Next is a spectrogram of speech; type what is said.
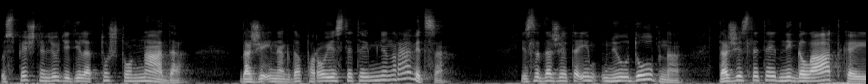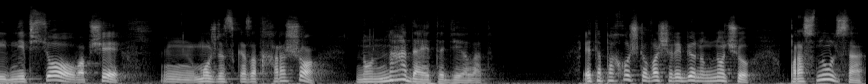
Успешные люди делают то, что надо. Даже иногда, порой, если это им не нравится. Если даже это им неудобно. Даже если это не гладко и не все вообще, можно сказать, хорошо. Но надо это делать. Это похоже, что ваш ребенок ночью проснулся,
